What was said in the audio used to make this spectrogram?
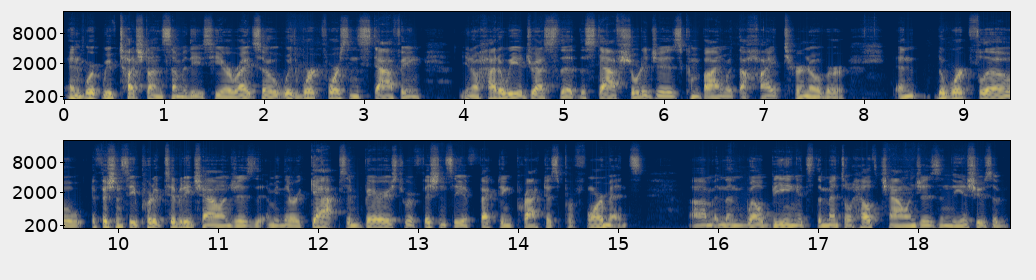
And we have touched on some of these here, right? So with workforce and staffing, you know, how do we address the, the staff shortages combined with the high turnover? And the workflow efficiency productivity challenges i mean there are gaps and barriers to efficiency affecting practice performance um, and then well-being. It's the mental health challenges and the issues of,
